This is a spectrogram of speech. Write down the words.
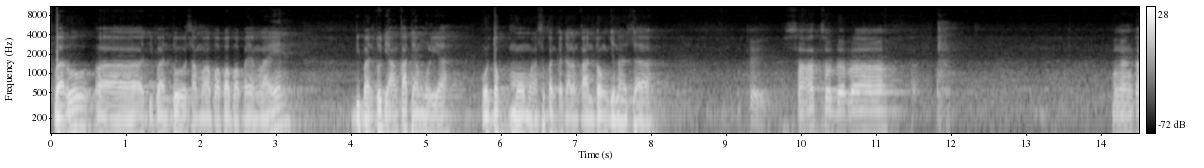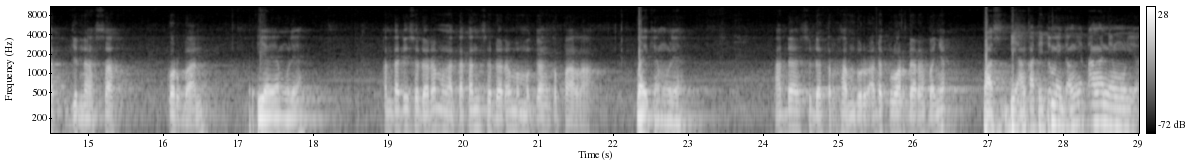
baru eh, dibantu sama bapak-bapak yang lain, dibantu diangkat yang mulia untuk memasukkan ke dalam kantong jenazah. Oke, saat saudara mengangkat jenazah korban, Iya yang mulia. Kan tadi saudara mengatakan saudara memegang kepala. Baik yang mulia. Ada sudah terhambur, ada keluar darah banyak? Pas diangkat itu megangnya tangan yang mulia.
